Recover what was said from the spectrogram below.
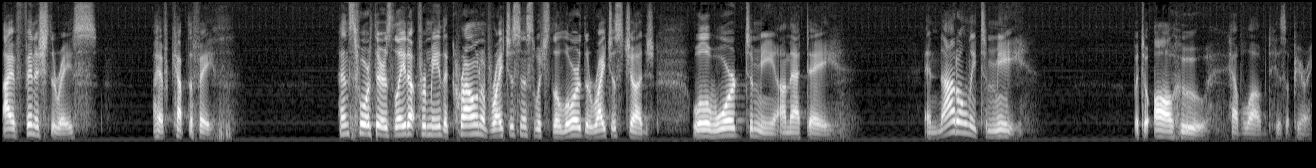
I have finished the race. I have kept the faith. Henceforth there is laid up for me the crown of righteousness, which the Lord, the righteous judge, will award to me on that day. And not only to me, but to all who have loved his appearing.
